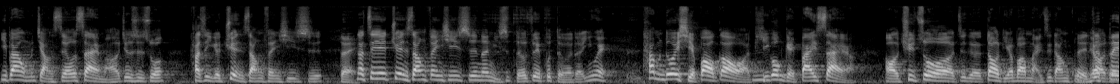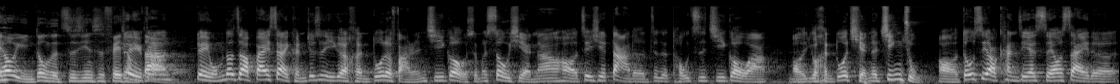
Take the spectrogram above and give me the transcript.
一般我们讲 sell side 嘛，就是说他是一个券商分析师。对，那这些券商分析师呢，你是得罪不得的，因为。他们都会写报告啊，提供给掰赛啊，哦去做这个到底要不要买这张股票的背后引动的资金是非常大的。对，我们都知道掰赛可能就是一个很多的法人机构，什么寿险啊，哈这些大的这个投资机构啊，哦有很多钱的金主哦，都是要看这些 sell 赛的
